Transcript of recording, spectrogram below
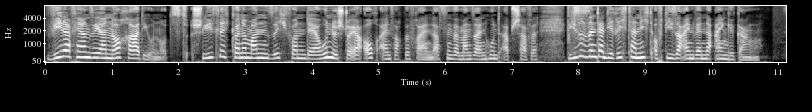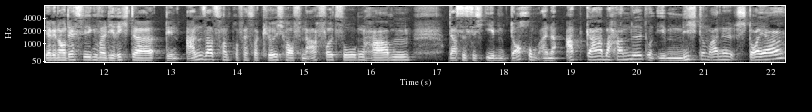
weder Fernseher noch Radio nutzt. Schließlich könne man sich von der Hundesteuer auch einfach befreien lassen, wenn man seinen Hund abschaffe. Wieso sind denn die Richter nicht auf diese Einwände eingegangen? Ja, genau deswegen, weil die Richter den Ansatz von Professor Kirchhoff nachvollzogen haben, dass es sich eben doch um eine Abgabe handelt und eben nicht um eine Steuer.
